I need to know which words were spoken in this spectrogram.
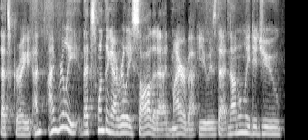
That's great. I'm I'm really that's one thing I really saw that I admire about you is that not only did you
